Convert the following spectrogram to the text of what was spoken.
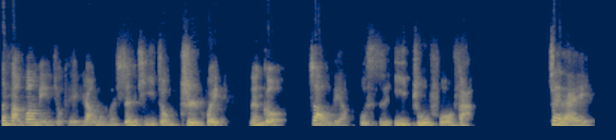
这法光明就可以让我们升起一种智慧，能够照亮不思议诸佛法。再来，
